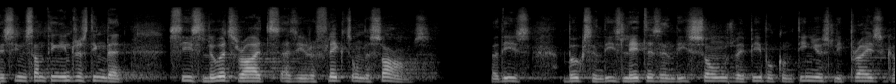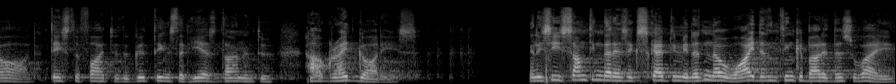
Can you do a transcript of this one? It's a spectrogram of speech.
There's seen something interesting that C.S. Lewis writes as he reflects on the Psalms. These books and these letters and these songs where people continuously praise God, testify to the good things that He has done and to how great God is. And he sees something that has escaped him. He doesn't know why, he didn't think about it this way.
